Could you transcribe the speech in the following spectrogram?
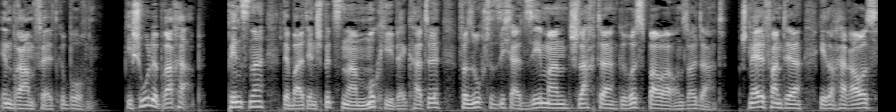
in Bramfeld geboren. Die Schule brach er ab. Pinsner, der bald den Spitznamen Mucki weg hatte, versuchte sich als Seemann, Schlachter, Gerüstbauer und Soldat. Schnell fand er jedoch heraus,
